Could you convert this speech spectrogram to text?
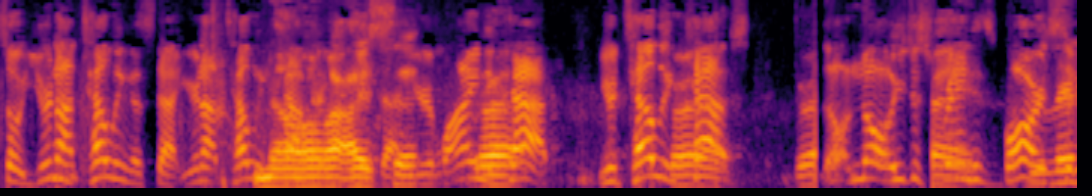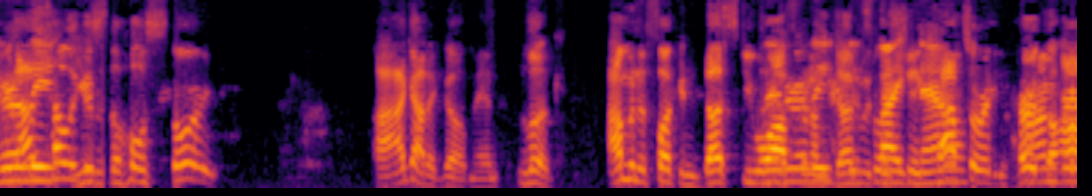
So you're not telling us that. You're not telling No, Cap that you I did that. said- You're lying bruh, to Cap. You're telling bruh, Caps. bruh, No, no, he just ran his bars. So you're not telling you- us the whole story. I gotta go, man. Look, I'm gonna fucking dust you off when I'm done with like this shit. now, Caps already heard the audio.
